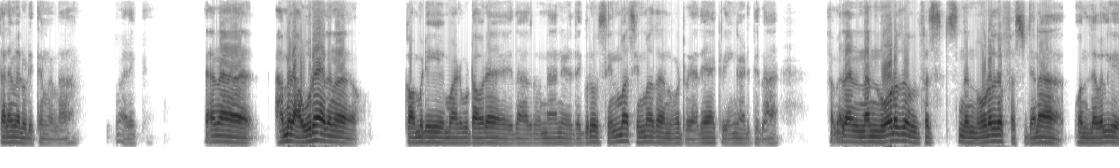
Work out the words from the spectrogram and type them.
ತಲೆ ಮೇಲೆ ಹೊಡಿತೇನಲ್ಲ? ಅದಕ್ಕೆ. ನಾನು ಆಮೇಲೆ ಅವರೇ ಅದನ್ನ ಕಾಮಿಡಿ ಮಾಡ್ಬಿಟ್ಟು ಅವರೇ ಇದಾದ್ರು. ನಾನು ಹೇಳಿದೆ, ಗುರು, ಸಿನಿಮಾ ಸಿನಿಮಾ ಥರ ನೋಡ್ರಿ. ಅದೇ ಯಾಕ್ರಿ ಹಿಂಗೆ ಆಡ್ತೀರಾ? ಆಮೇಲೆ ನಾನು ನೋಡಿದ್ರೆ ಫಸ್ಟ್ ನಾನು ನೋಡಿದ್ರೆ ಫಸ್ಟ್ ಜನ ಒಂದು ಲೆವೆಲ್ಗೆ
